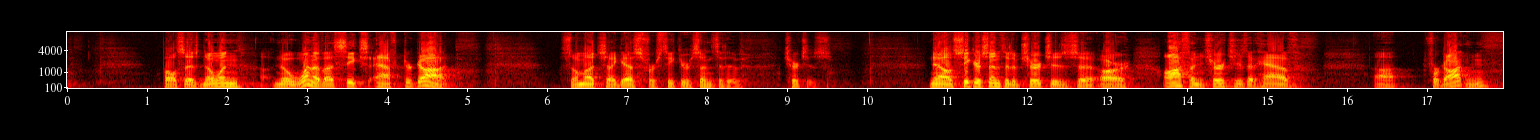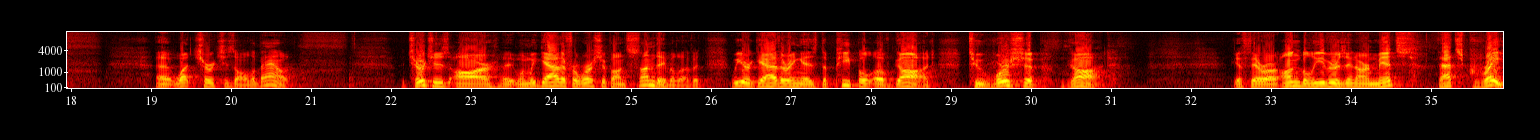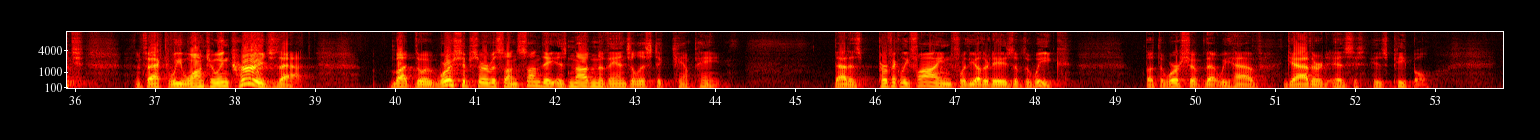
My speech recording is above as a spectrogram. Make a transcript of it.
Paul says, No one, no one of us seeks after God. So much, I guess, for seeker sensitive churches. Now, seeker sensitive churches uh, are often churches that have uh, forgotten uh, what church is all about. Churches are, uh, when we gather for worship on Sunday, beloved, we are gathering as the people of God to worship God. If there are unbelievers in our midst, that's great. In fact, we want to encourage that. But the worship service on Sunday is not an evangelistic campaign. That is perfectly fine for the other days of the week. But the worship that we have gathered as his people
